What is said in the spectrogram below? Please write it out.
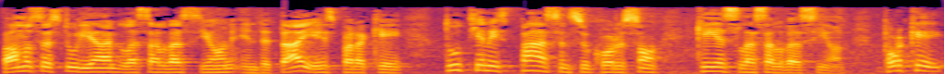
Vamos a estudiar la salvación en detalles para que tú tienes paz en su corazón. ¿Qué es la salvación? Porque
